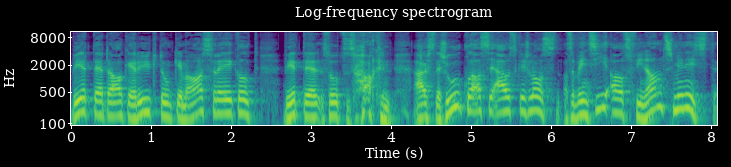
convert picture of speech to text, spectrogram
wird er da gerügt und gemaßregelt, wird er sozusagen aus der Schulklasse ausgeschlossen. Also wenn Sie als Finanzminister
